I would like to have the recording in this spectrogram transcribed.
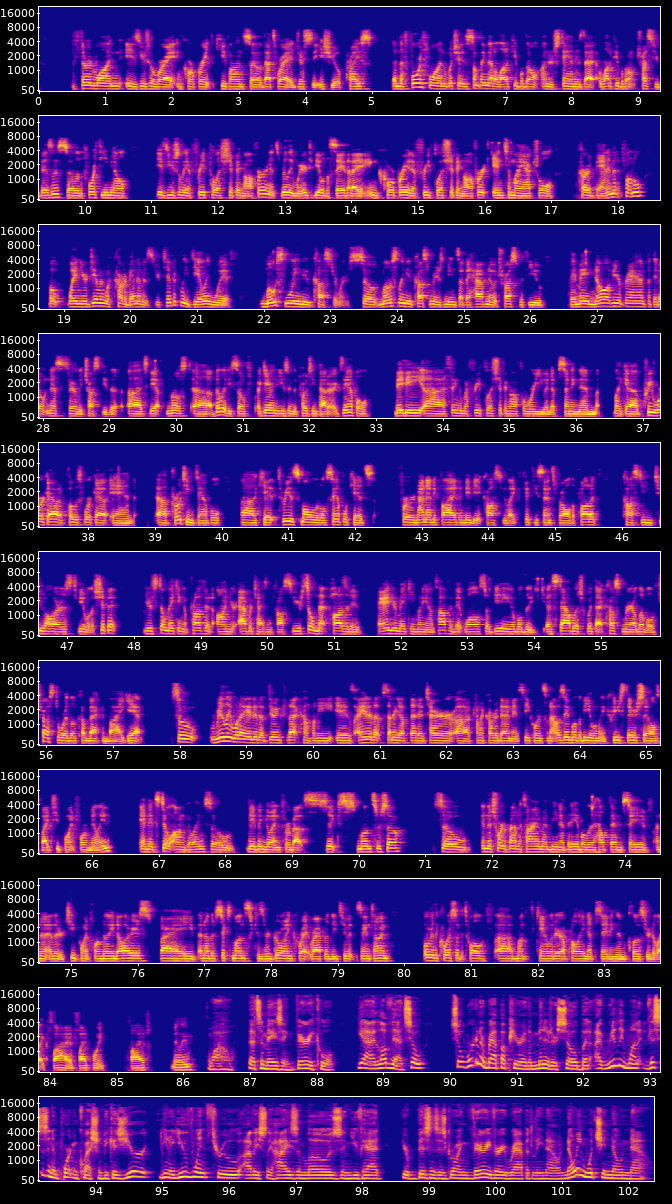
The third one is usually where I incorporate the coupon, so that's where I address the issue of price. Then the fourth one, which is something that a lot of people don't understand, is that a lot of people don't trust your business. So the fourth email is usually a free plus shipping offer. And it's really weird to be able to say that I incorporate a free plus shipping offer into my actual cart abandonment funnel. But when you're dealing with cart abandonments, you're typically dealing with mostly new customers. So mostly new customers means that they have no trust with you. They may know of your brand, but they don't necessarily trust you the, uh, to the utmost uh, ability. So again, using the protein powder example, maybe uh, sending them a free plus shipping offer where you end up sending them like a pre-workout, a post-workout, and a protein sample uh, kit, three small little sample kits for 9.95, and maybe it costs you like 50 cents for all the product, cost you two dollars to be able to ship it. You're still making a profit on your advertising costs, so you're still net positive, and you're making money on top of it, while also being able to establish with that customer a level of trust to where they'll come back and buy again. So really, what I ended up doing for that company is I ended up setting up that entire uh, kind of cart abandonment sequence, and I was able to be able to increase their sales by 2.4 million and it's still ongoing. So they've been going for about six months or so. So in the short amount of time, I mean, I've been able to help them save another $2.4 million by another six months because they're growing quite rapidly too at the same time. Over the course of a 12 uh, month calendar, I'll probably end up saving them closer to like five, 5.5 million. Wow. That's amazing. Very cool. Yeah, I love that. So so we're going to wrap up here in a minute or so, but I really want this is an important question because you're, you know, you've went through obviously highs and lows and you've had your business is growing very, very rapidly now. Knowing what you know now,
